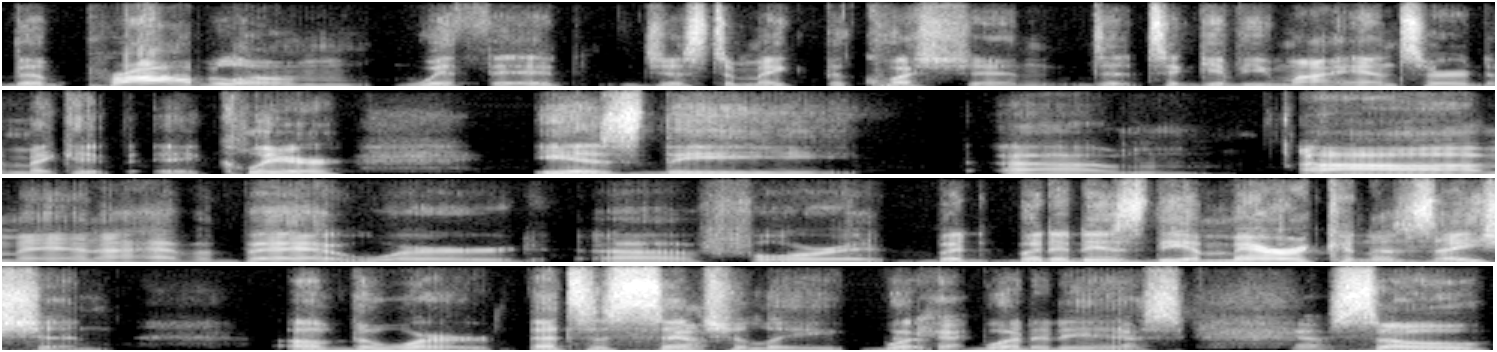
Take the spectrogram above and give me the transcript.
the problem with it, just to make the question, to, to give you my answer, to make it, it clear, is the um, oh man, I have a bad word uh, for it, but but it is the Americanization of the word. That's essentially yeah. what okay. what it is. Yeah. Yeah. So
